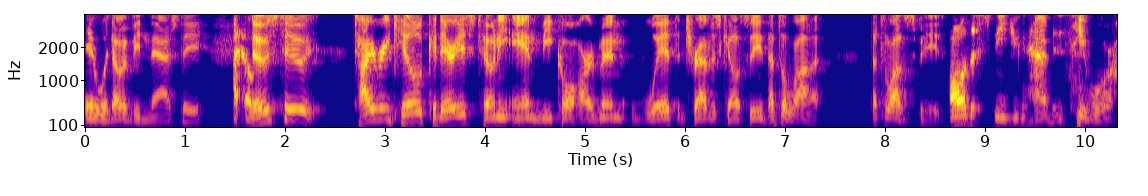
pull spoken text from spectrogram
it would that would be nasty. I hope those two, Tyreek Hill, Kadarius Toney, and Mecole Hardman with Travis Kelce. That's a lot of that's a lot of speed. All the speed you can have in the world.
